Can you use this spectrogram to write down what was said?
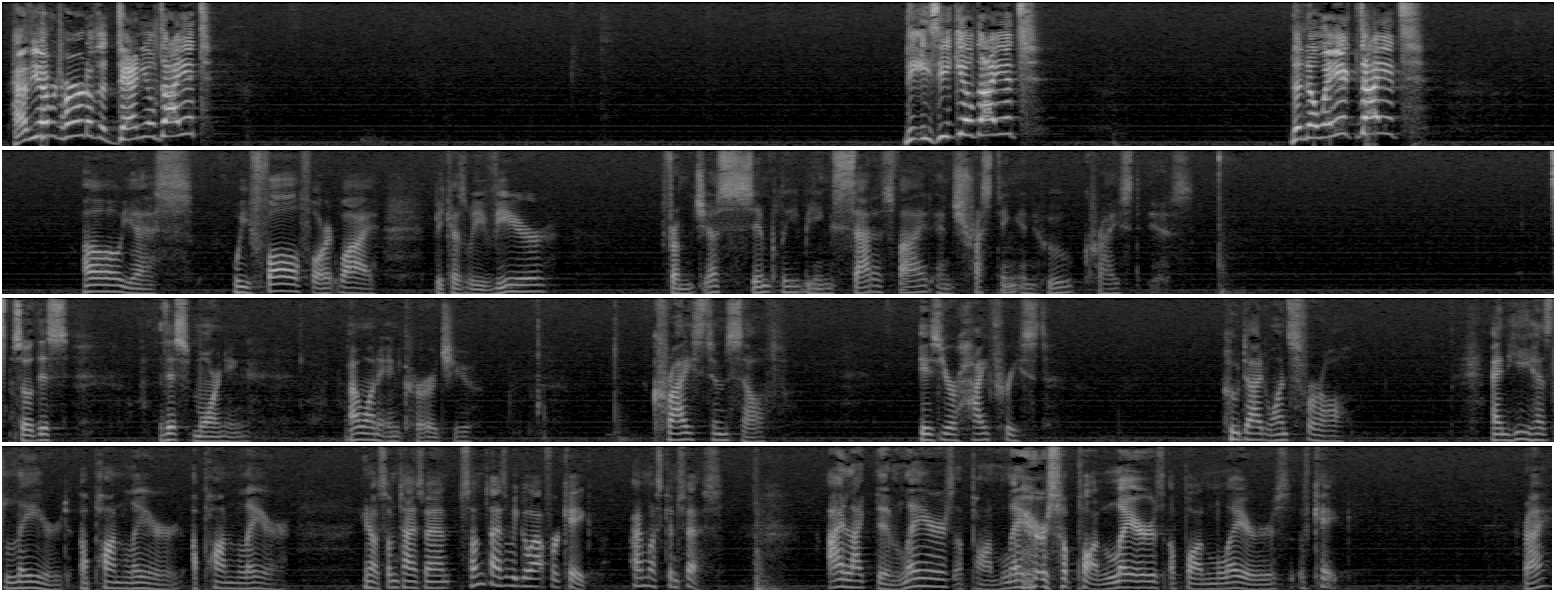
Have you ever heard of the Daniel diet? The Ezekiel diet? The Noahic diet? Oh, yes. We fall for it. Why? Because we veer from just simply being satisfied and trusting in who Christ is. So this this morning I want to encourage you. Christ himself is your high priest who died once for all. And he has layered upon layer upon layer. You know, sometimes, man, sometimes we go out for cake. I must confess. I like them layers upon layers upon layers upon layers of cake. Right?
